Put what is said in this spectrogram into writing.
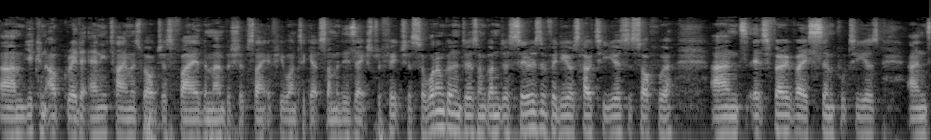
Um, you can upgrade at any time as well, just via the membership site if you want to get some of these extra features. So what I'm going to do is I'm going to do a series of videos how to use the software, and it's very very simple to use. And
